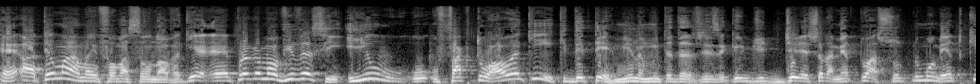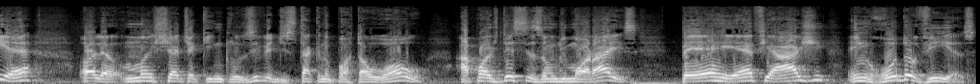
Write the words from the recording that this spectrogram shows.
É, ó, tem uma, uma, informação nova aqui. É, programa ao vivo é assim. E o, o, o, factual é que, que determina muitas das vezes aqui o direcionamento do assunto no momento, que é, olha, manchete aqui, inclusive, destaque no portal UOL, após decisão de Moraes, PRF age em rodovias.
